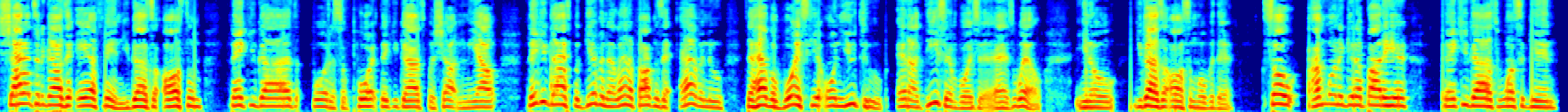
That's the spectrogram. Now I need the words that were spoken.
Shout out to the guys at AFN. You guys are awesome. Thank you guys for the support. Thank you guys for shouting me out. Thank you guys for giving Atlanta Falcons an avenue to have a voice here on YouTube and a decent voice as well. You know, you guys are awesome over there. So I'm going to get up out of here. Thank you guys once again.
